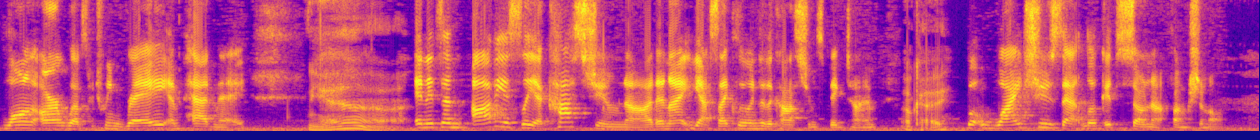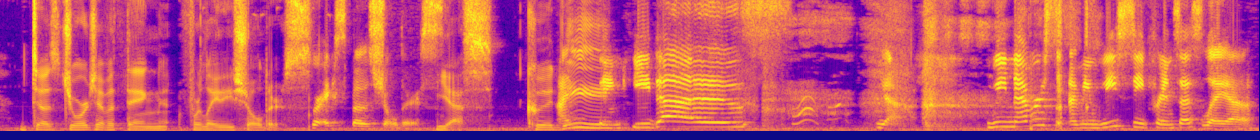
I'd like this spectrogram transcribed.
long arm gloves between Rey and Padme. Yeah. And it's an obviously a costume nod. And I yes, I clue into the costumes big time. Okay. But why choose that look? It's so not functional Does George have a thing for ladies' shoulders? for exposed shoulders. Yes. Could be. I think he does. yeah. We never see, I mean, we see Princess Leia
